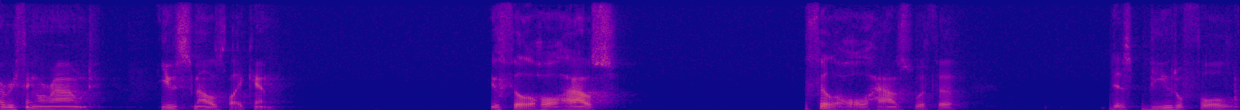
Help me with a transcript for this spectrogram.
everything around you smells like him. You fill a whole house. You fill a whole house with the, this beautiful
